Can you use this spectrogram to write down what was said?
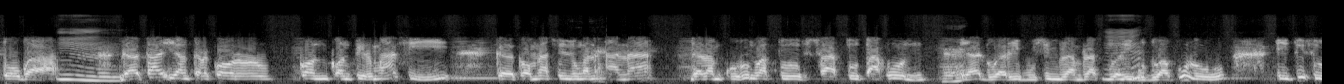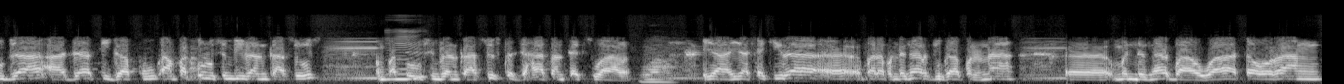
Toba. Mm. Data yang terkonfirmasi ke Komnas Perlindungan Anak dalam kurun waktu satu tahun hmm? ya 2019 hmm? 2020 itu sudah ada 30 49 kasus 49 hmm. kasus kejahatan seksual. Wow. Ya ya saya kira uh, para pendengar juga pernah uh, mendengar bahwa seorang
